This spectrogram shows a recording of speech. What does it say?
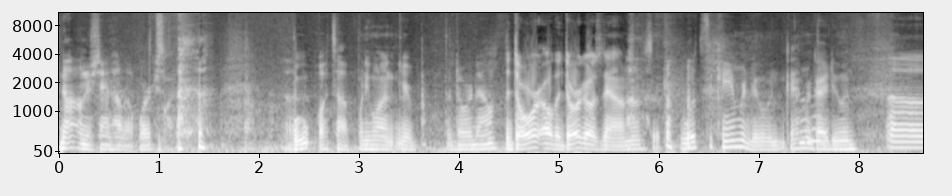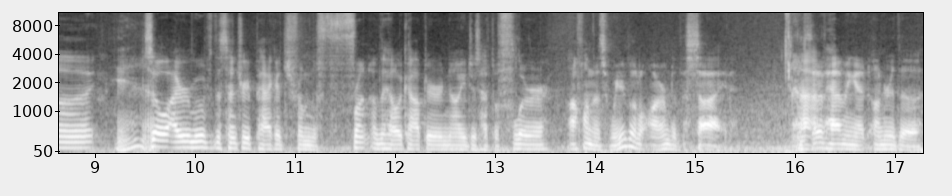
not understand how that works. Ooh, what's up? What do you want? Your the door down. the door? Oh, the door goes down. Like, what's the camera doing? Camera guy doing? Uh, Yeah. So I removed the Sentry package from the front of the helicopter. Now you just have to FLIR off on this weird little arm to the side. Instead of having it under the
